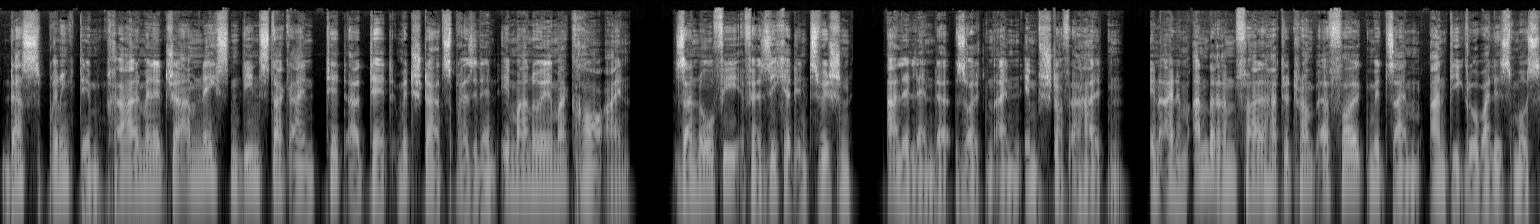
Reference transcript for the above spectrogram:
Das bringt dem Prahlmanager am nächsten Dienstag ein Tête-à-Tête mit Staatspräsident Emmanuel Macron ein. Sanofi versichert inzwischen, alle Länder sollten einen Impfstoff erhalten. In einem anderen Fall hatte Trump Erfolg mit seinem Antiglobalismus.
